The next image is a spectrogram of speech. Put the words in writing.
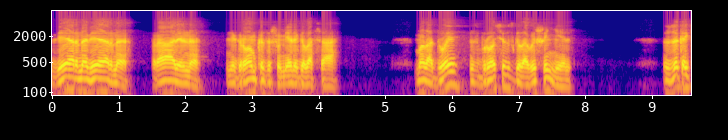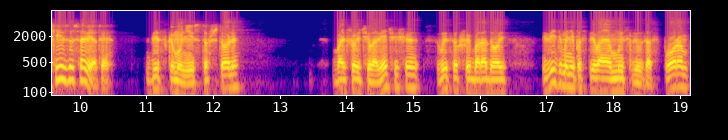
«Верно, верно, правильно!» — негромко зашумели голоса. Молодой, сбросив с головы шинель. «За какие за советы? Без коммунистов, что ли?» Большой человечище с высохшей бородой, видимо, не поспевая мыслью за спором,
